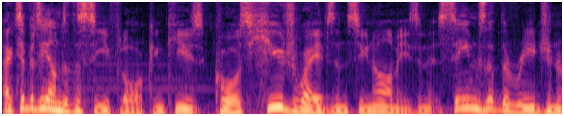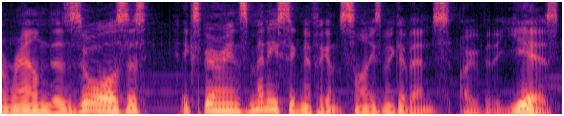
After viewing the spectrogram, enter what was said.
Activity under the seafloor can cause huge waves and tsunamis, and it seems that the region around the Azores has experienced many significant seismic events over the years.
